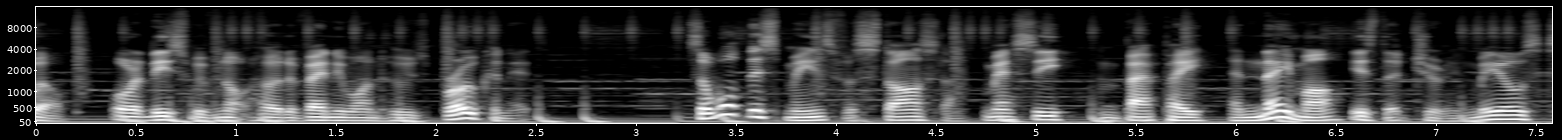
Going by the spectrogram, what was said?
Well, or at least we've not heard of anyone who's broken it. So what this means for stars like Messi, Mbappe and Neymar is that during meals,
